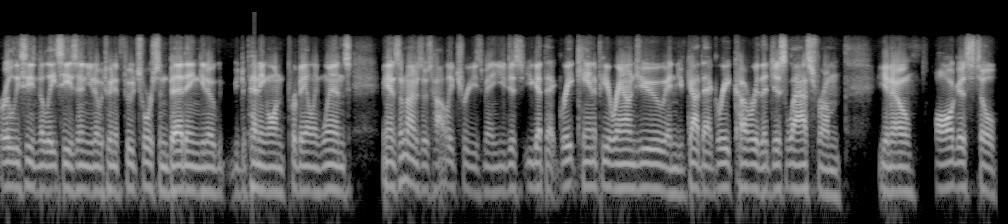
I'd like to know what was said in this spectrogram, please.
early season to late season you know between a food source and bedding you know depending on prevailing winds man sometimes those holly trees man you just you got that great canopy around you and you've got that great cover that just lasts from you know August till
